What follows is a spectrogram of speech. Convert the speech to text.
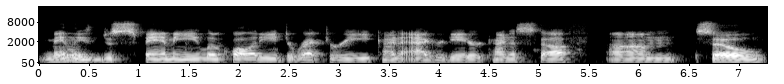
mainly just spammy, low quality directory kind of aggregator kind of stuff. Um, so,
